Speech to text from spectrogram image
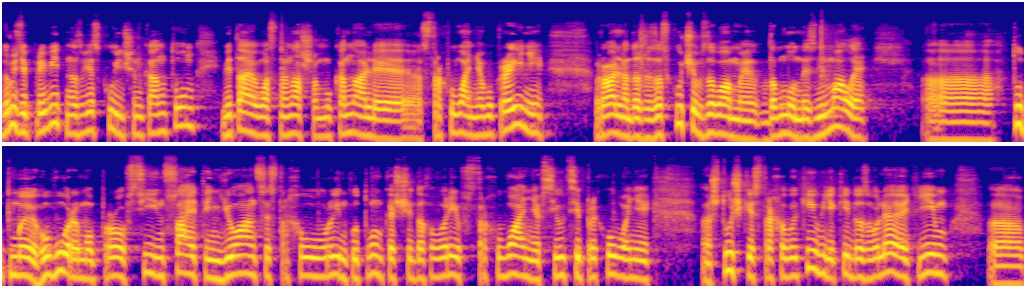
Друзі, привіт! На зв'язку Ільченко Антон. Вітаю вас на нашому каналі Страхування в Україні. Реально даже заскучив за вами, давно не знімали. Е, Тут ми говоримо про всі інсайти, нюанси страхового ринку, тонкощі договорів страхування, всі ці приховані е, штучки страховиків, які дозволяють їм е,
